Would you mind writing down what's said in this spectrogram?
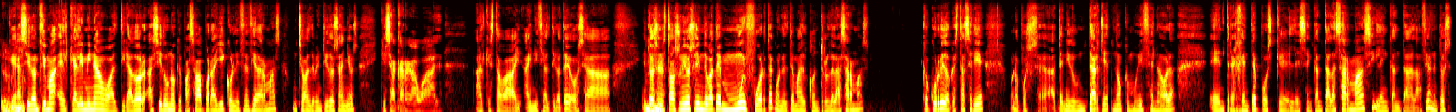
Dios que mío. ha sido encima el que ha eliminado al tirador, ha sido uno que pasaba por allí con licencia de armas, un chaval de 22 años, que se ha cargado al, al que estaba a, iniciar el tiroteo. O sea, entonces en Estados Unidos hay un debate muy fuerte con el tema del control de las armas. ¿Qué ha ocurrido? Que esta serie, bueno, pues ha tenido un target, ¿no? Como dicen ahora, entre gente pues que les encanta las armas y le encanta la acción. Entonces,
